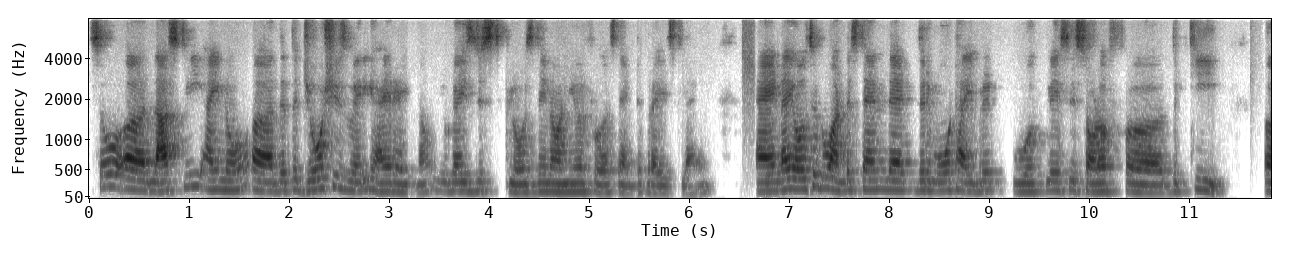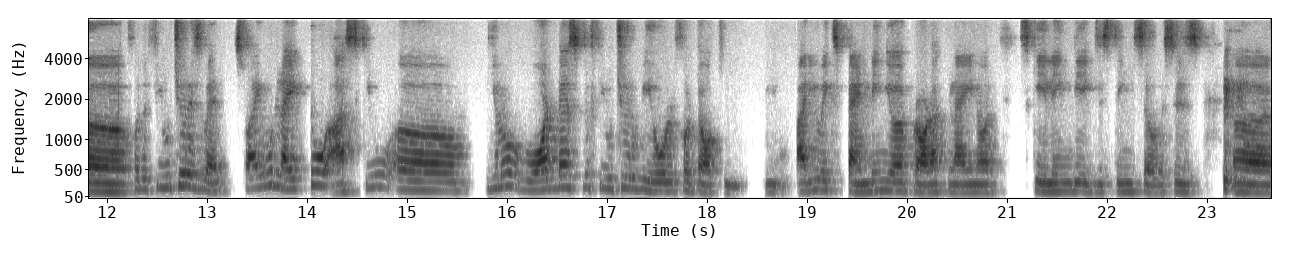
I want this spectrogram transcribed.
So, uh, lastly, I know uh, that the Josh is very high right now. You guys just closed in on your first enterprise client. And I also do understand that the remote hybrid workplace is sort of uh, the key for the future as well. So, I would like to ask you, you know, what does the future behold for Talkie? Are you expanding your product line or scaling the existing services uh,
